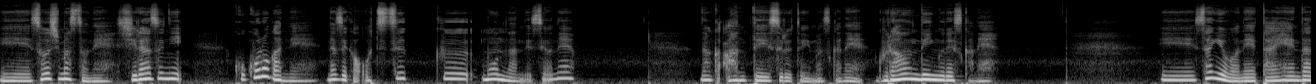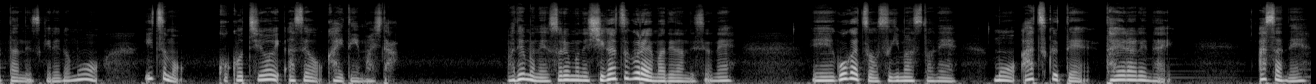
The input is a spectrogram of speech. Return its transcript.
えー、そうしますとね、知らずに心がね、なぜか落ち着くもんなんですよね。なんか安定すると言いますかね、グラウンディングですかね。えー、作業はね、大変だったんですけれども、いつも心地よい汗をかいていました。まあ、でもね、それもね、4月ぐらいまでなんですよね。えー、5月を過ぎますとね、もう暑くて耐えられない。朝ね、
